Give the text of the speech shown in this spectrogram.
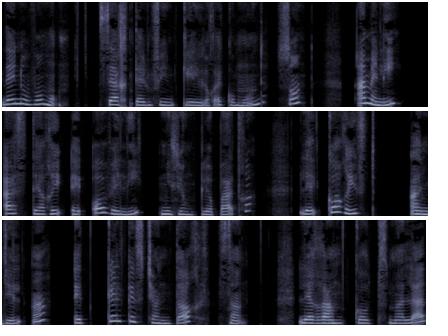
de nouveaux mots. Certains films qu'il recommande sont Amélie, Astérie et Obélix, Mission Cléopâtre, Les choristes, Angel 1 et quelques chanteurs sont Les rames côtes malades,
